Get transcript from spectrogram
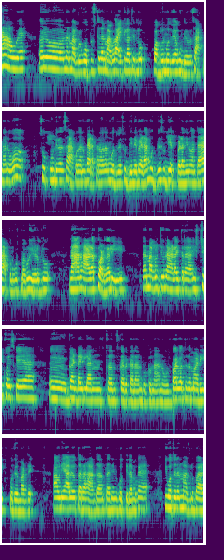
ನಾವು, ಅಯ್ಯೋ ನನ್ನ ಮಗಳಿಗೆ ಒಪ್ಪಿಸ್ತೀನಿ ನನ್ನ ಮಗಳು ಆಯ್ಕಿಲ್ಲ ಅಂತಿದ್ಲು. ಒಬ್ಬರು ಮದುವೆ ಉಂಡಿರೋದು ಸಾಕು ನಾನು. ಸುಕ್ಕೊಂಡಿರೋದು ಸಾಕು ನಾನು, ಬೇಡ ಕಣ ನನ್ನ ಮದುವೆ ಸುದ್ದಿನೇ ಬೇಡ, ಮದುವೆ ಸುದ್ದಿ ಎತ್ಬೇಡ ನೀನು ಅಂತ ಅಪ್ಪನ ಗುಟ್ಟು ಮಗಳು ಹೇಳಿದ್ಲು. ನಾನು ಹಾಳಾಗಿ ತೊಡಗಲಿ. ನನ್ನ ಮಗಳ ಜೀವನ ಹಾಳಾಯ್ತಾರ ಇಷ್ಟು ಚಿಕ್ಕ ವಯಸ್ಸಿಗೆ ಗಂಡ ಇಲ್ಲ ಅಂತ ಅನ್ಸ್ಕೋಬೇಕಲ್ಲ ಅಂದ್ಬಿಟ್ಟು ನಾನು ಬಲವಂತದ ಮಾಡಿ ಮದುವೆ ಮಾಡಿದೆ. ಅವ್ನು ಯಾವ್ಯಾವ ಥರ ಹಾಡ್ದ ಅಂತ ನಿನ್ಗೆ ಗೊತ್ತಿಲ್ಲ ಮಗ? ಇವತ್ತು ನನ್ನ ಮಗಳು ಭಾಳ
